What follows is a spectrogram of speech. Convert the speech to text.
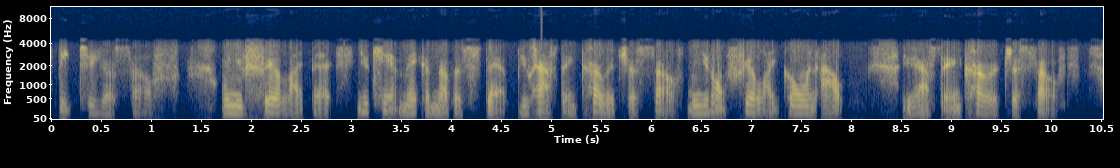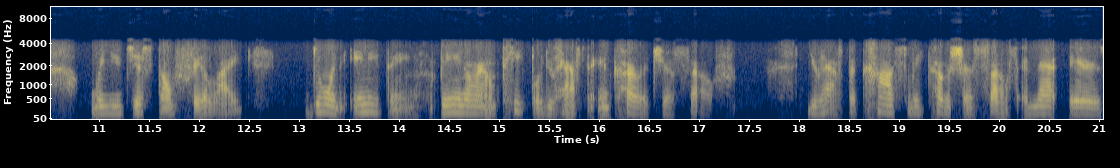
speak to yourself. When you feel like that, you can't make another step. You have to encourage yourself. When you don't feel like going out, you have to encourage yourself. When you just don't feel like doing anything, being around people, you have to encourage yourself you have to constantly coach yourself, and that is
